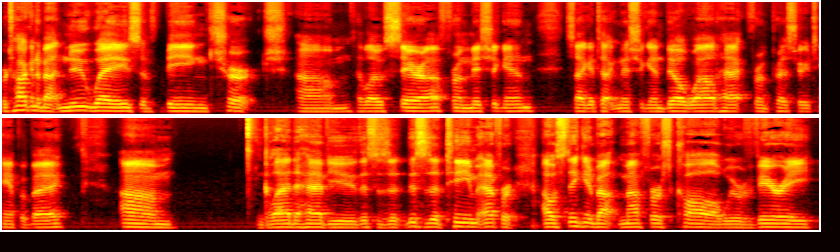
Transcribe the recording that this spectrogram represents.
we're talking about new ways of being church. Um, hello, Sarah from Michigan, Saugatuck, Michigan. Bill Wildhack from Presbytery Tampa Bay. Um, glad to have you. This is a this is a team effort. I was thinking about my first call. We were very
